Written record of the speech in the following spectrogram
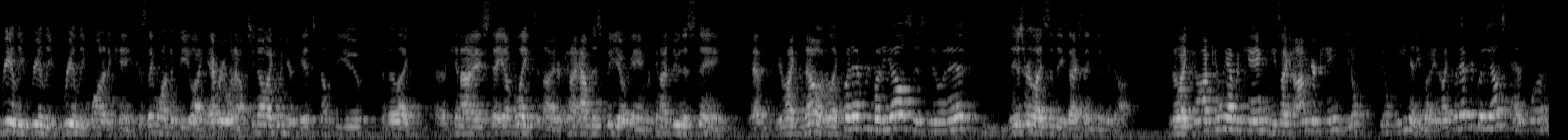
really, really, really wanted a king because they wanted to be like everyone else. You know, like when your kids come to you and they're like, uh, Can I stay up late tonight? Or can I have this video game? Or can I do this thing? And you're like, no. They're like, but everybody else is doing it. The Israelites did the exact same thing to God. They're like, God, can we have a king? And he's like, I'm your king. You don't, you don't need anybody. And they're like, but everybody else has one.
